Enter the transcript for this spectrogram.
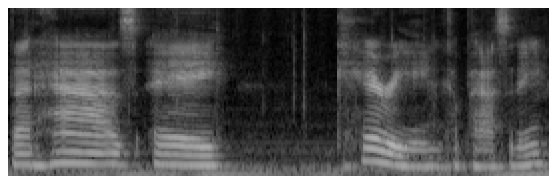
that has a carrying capacity.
